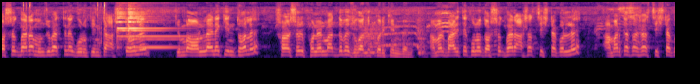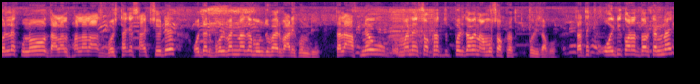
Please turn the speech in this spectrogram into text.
দর্শক ভাইরা মঞ্জু ভাইয়ের থেকে গরু কিনতে আসতে হলে কিংবা অনলাইনে কিনতে হলে সরাসরি ফোনের মাধ্যমে যোগাযোগ করে কিনবেন। আমার বাড়িতে কোনো দর্শক ভাইরা আসার চেষ্টা করলে আমার কাছে আসার চেষ্টা করলে কোনো দালাল ফালাল আস- বসে থাকে সাইড সুইডে ওদের বলবেন না যে মঞ্জু ভাইয়ের বাড়ি কোনটি। তাহলে আপনিও মানে চক্রাতুত পড়ে যাবেন আমিও চক্রাতুত পড়ে যাব। তাতে ওইটি করার দরকার নাই।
